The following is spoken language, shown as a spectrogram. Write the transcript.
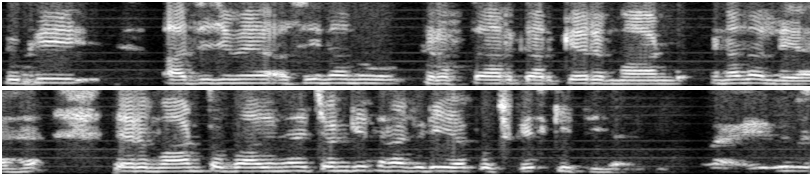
ਕਿਉਂਕਿ ਅੱਜ ਜਿਵੇਂ ਅਸੀਂ ਇਹਨਾਂ ਨੂੰ ਗ੍ਰਿਫਤਾਰ ਕਰਕੇ ਰਿਮਾਂਡ ਇਹਨਾਂ ਦਾ ਲਿਆ ਹੈ ਤੇ ਰਿਮਾਂਡ ਤੋਂ ਬਾਅਦ ਇਹਨਾਂ ਦੀ ਚੰਗੀ ਤਰ੍ਹਾਂ ਜਿਹੜੀ ਹੈ ਪੁੱਛਗਿੱਛ ਕੀਤੀ ਜਾਏਗੀ ਇਹਦੇ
